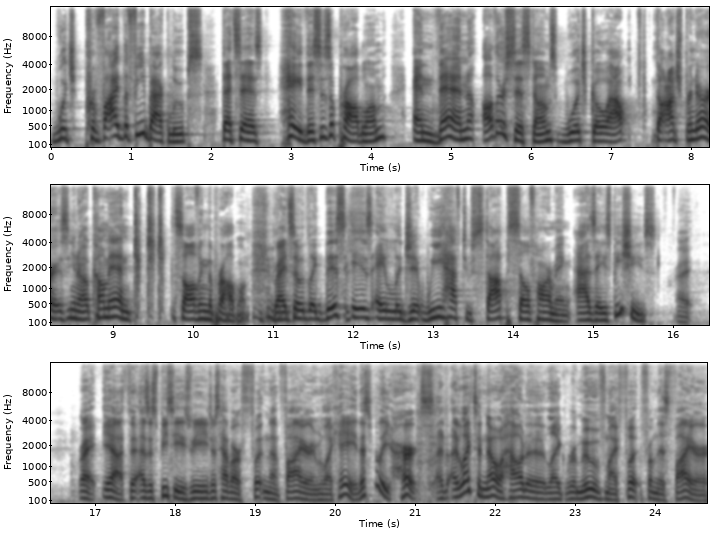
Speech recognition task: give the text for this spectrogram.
which provide the feedback loops that says, hey, this is a problem. And then other systems which go out, the entrepreneurs, you know, come in solving the problem, right? So, like, this is a legit, we have to stop self harming as a species. Right. Right. Yeah. As a species, we just have our foot in the fire, and we're like, "Hey, this really hurts. I'd, I'd, like to know how to like remove my foot from this fire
